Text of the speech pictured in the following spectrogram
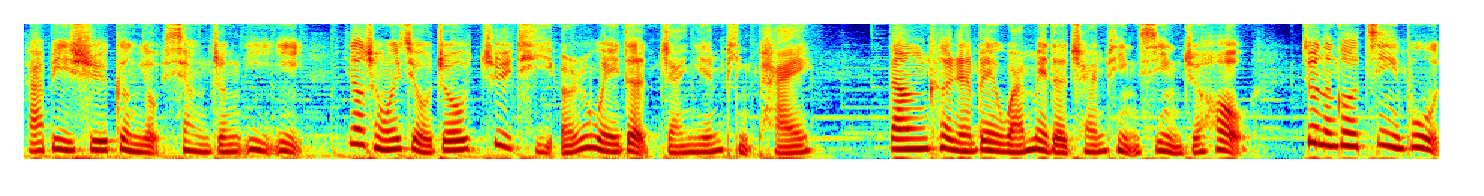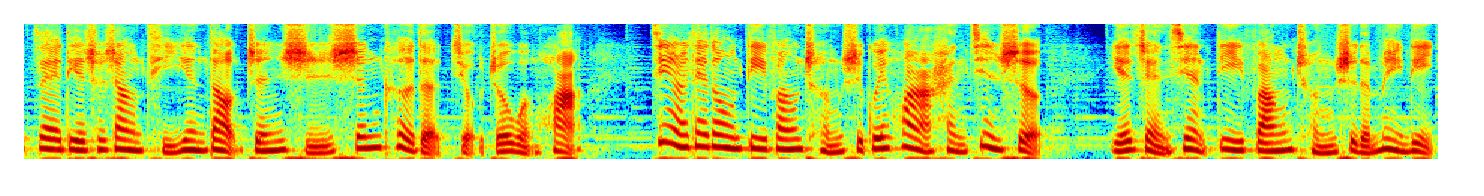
它必须更有象征意义。要成为九州具体而为的展演品牌，当客人被完美的产品吸引之后，就能够进一步在列车上体验到真实深刻的九州文化，进而带动地方城市规划和建设，也展现地方城市的魅力。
